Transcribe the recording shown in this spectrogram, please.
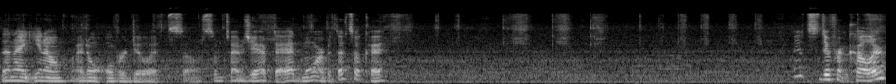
then I, you know, I don't overdo it. So sometimes you have to add more, but that's okay. It's a different color.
